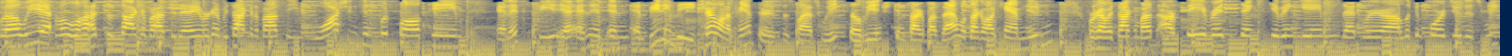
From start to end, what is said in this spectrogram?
Well, we have a lot to talk about today. We're going to be talking about the Washington football team and its be- and, and, and beating the Carolina Panthers this last week. So it'll be interesting to talk about that. We'll talk about Cam Newton. We're going to be talking about our favorite Thanksgiving game that we're uh, looking forward to this week,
